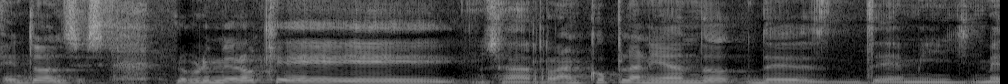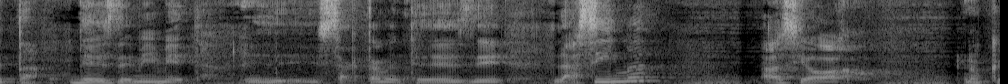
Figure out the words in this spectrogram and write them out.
Entonces, lo primero que... O sea, arranco planeando desde mi meta. Desde mi meta, eh, exactamente, desde la cima hacia abajo. Ok.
